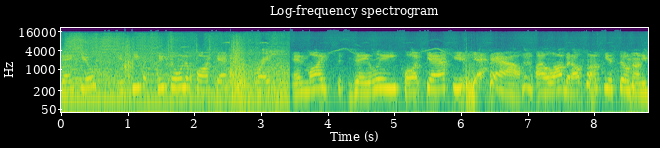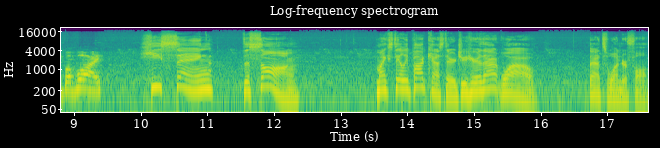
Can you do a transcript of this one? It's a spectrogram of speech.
Thank you, and keep it, keep doing the podcast. It's great. And Mike's daily podcast. Yeah, I love it. I'll talk to you soon, honey. Bye bye. He sang the song. Mike's Daily Podcast there. Did you hear that? Wow. That's wonderful.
